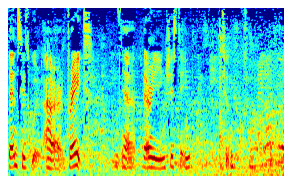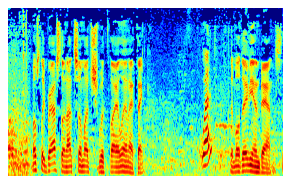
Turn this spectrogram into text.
dances are great. Yeah, very interesting too. So. Mostly brass, though, not so much with violin. I think. What? The Moldavian bands,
